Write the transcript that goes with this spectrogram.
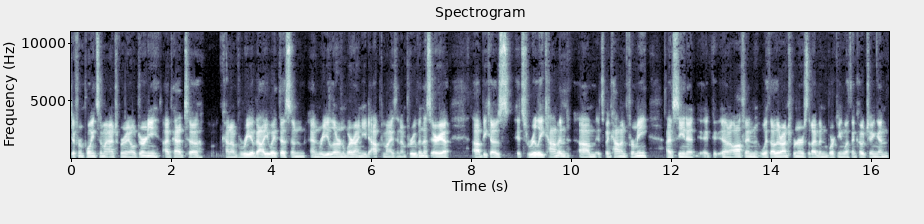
different points in my entrepreneurial journey, I've had to kind of reevaluate this and and relearn where I need to optimize and improve in this area uh, because it's really common. Um, it's been common for me. I've seen it uh, often with other entrepreneurs that I've been working with and coaching and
